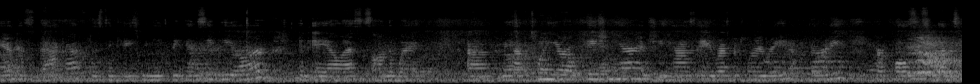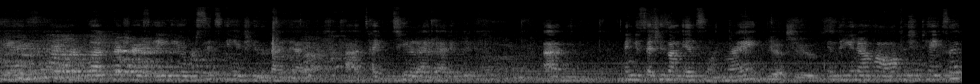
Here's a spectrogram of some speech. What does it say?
hand as backup, just in case we need to begin CPR, and ALS is on the way. Uh, we have a twenty-year-old patient here, and she has a respiratory rate of thirty. Her pulse is one ten, her blood pressure is eighty over sixty, and she's a diabetic, uh, type two diabetic. Um, and you said she's on insulin, right? Yeah, she is. And do you know how often she takes it?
